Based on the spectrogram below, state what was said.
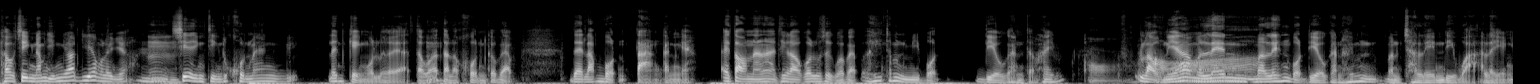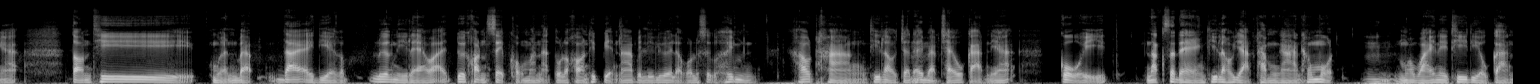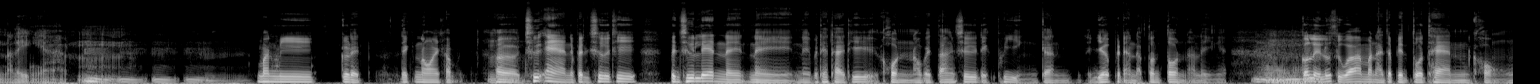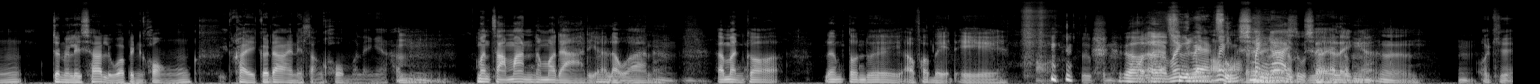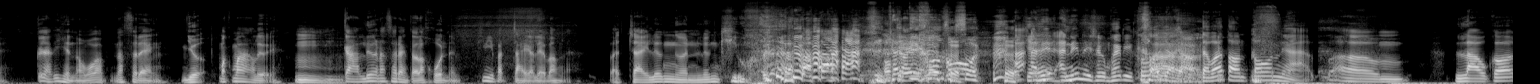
เข้าชิงนำหญิงยอดเยี่ยมอะไรเงี้ยอืมเชื่อจริง ๆ ทุกคนแม่งเล่นเก่งหมดเลยอะแต่ว่าแต่ละคนก็แบบได้รับบทต่างกันไงไอตอนนั้นอะที่เราก็รู้สึกว่าแบบเฮ้ยถ้ามันมีบท เดียวกันแต่ให้อ๋อเหล่านี้มันเล่นมาเล่นบทเดียวกันเฮ้ยมันมัน challenge ดีว่ะอะไรอย่างเงี้ยตอนที่เหมือนแบบได้ไอเดียกับเรื่องนี้แล้วอะด้วยคอนเซปต์ของมันอะตัวละครที่เปลี่ยนหน้าไปเรื่อยๆเราก็รู้สึกว่าเฮ้ยมันเข้าทางที่เราจะได้แบบใช้โอกาสเนี้ยโกยนักแสดงที่เราอยากทำงานทั้งหมดอืมมาไว้ในที่เดียวกันอะไรอย่างเงี้ยครับอืมอืมอืมอืมมันมีเกร็ดเล็กน้อยครับ เออชื่อแอนเนี่ยเป็นชื่อที่เป็นชื่อเล่นในในในประเทศไทยที่คนเอาไปตั้งชื่อเด็กผู้หญิงกันเยอะเป็นอันดับต้นๆอะไรอย่างเงี้ยก็เลยรู้สึกว่ามันอาจจะเป็นตัวแทนของ generation หรือว่าเป็นของใครก็ได้ในสังคมอะไรเงี้ยครับอืมมันสามัญธรรมดาเดียวเราว่านะแล้วมันก็เริ่มต้นด้วยอัลฟาเบต A อ๋อคือเป็นก็เออไม่ชื่อแรกไม่สุดไม่ง่ายสุดใช่เลยครับอะไรเงี้ยเออโอเคก็ อย่างที่เห็นเนาะว่าแบบนักแสดงเยอะมาก ๆเลย อืม การเลือกนักแสดงแต่ละคนเนี่ยพี่มีปัจจัยอะไรบ้างอะปัจจัยเรื่องเงินเรื่องคิวโอเคสุด อะอันนี้อันนี้ในเชิง practical เข้าใจแต่ว่าตอนต้นเนี่ยเอิ่มเราก็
